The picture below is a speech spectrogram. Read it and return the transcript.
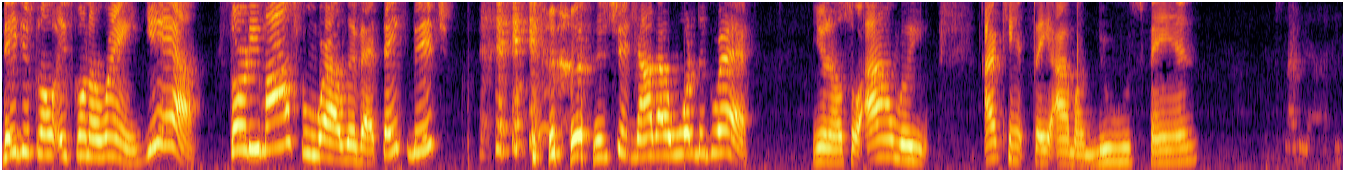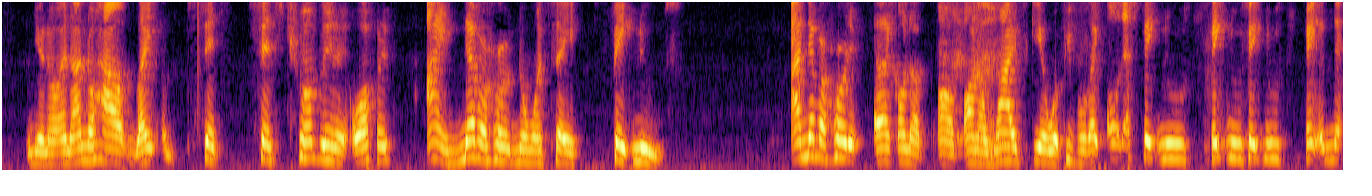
They just know it's gonna rain. Yeah. 30 miles from where I live at. Thanks, bitch. and shit, now I gotta water the grass. You know, so I don't really I can't say I'm a news fan. You know, and I know how like since since Trump been in office, I ain't never heard no one say fake news. I never heard it like on a uh, on a wide scale where people like, oh, that's fake news, fake news, fake news, fake. ne-"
